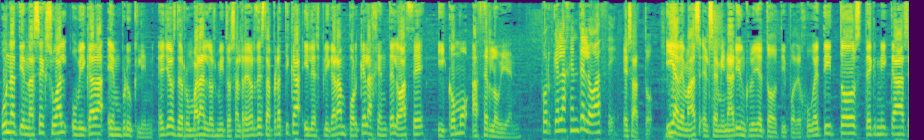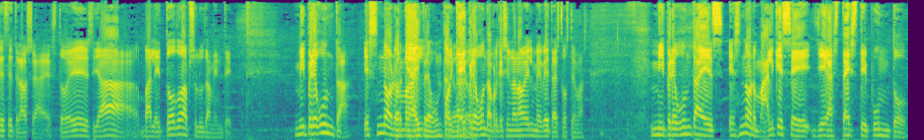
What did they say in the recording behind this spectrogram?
Una tienda sexual ubicada en Brooklyn. Ellos derrumbarán los mitos alrededor de esta práctica y le explicarán por qué la gente lo hace y cómo hacerlo bien. ¿Por qué la gente lo hace? Exacto. Y además el seminario incluye todo tipo de juguetitos, técnicas, etcétera. O sea, esto es ya vale todo absolutamente. Mi pregunta es normal. Porque hay pregunta, Porque hay pregunta, porque si no Anabel me veta estos temas. Mi pregunta es, ¿es normal que se llegue hasta este punto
